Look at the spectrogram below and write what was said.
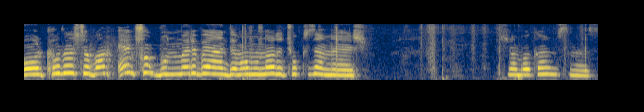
Arkadaşlar ben en çok bunları beğendim ama bunlar da çok güzelmiş. Şuna bakar mısınız?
